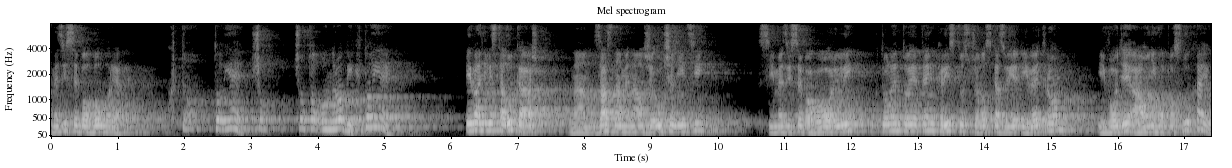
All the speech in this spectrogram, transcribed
medzi sebou hovoria, kto to je? Čo, čo to on robí? Kto je? Evangelista Lukáš nám zaznamenal, že učeníci si medzi sebou hovorili, kto len to je ten Kristus, čo rozkazuje i vetrom, i vode a oni ho poslúchajú.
